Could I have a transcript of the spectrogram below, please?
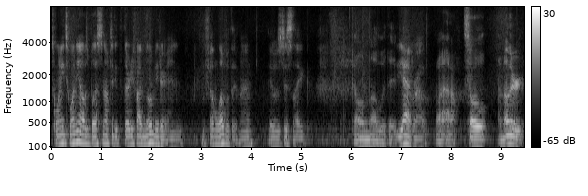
2020, I was blessed enough to get the 35 millimeter, and I fell in love with it, man. It was just like, Fell in love with it. yeah, bro. Wow. So another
